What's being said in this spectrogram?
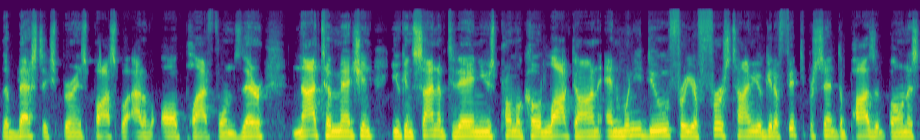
the best experience possible out of all platforms there. Not to mention, you can sign up today and use promo code locked on. And when you do for your first time, you'll get a 50% deposit bonus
